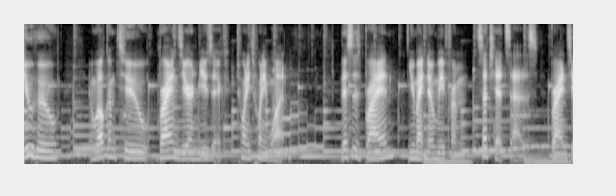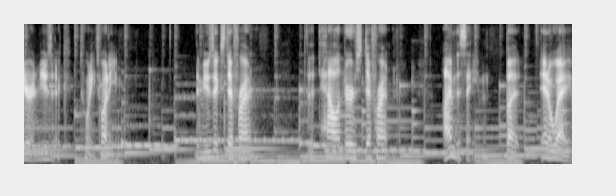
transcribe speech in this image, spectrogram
Yoo-hoo, and welcome to Brian's Year in Music 2021. This is Brian. You might know me from such hits as Brian's Year in Music 2020. The music's different, the calendar's different. I'm the same, but in a way,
